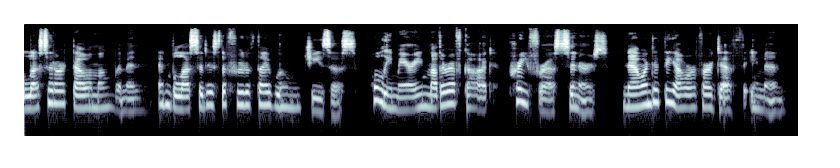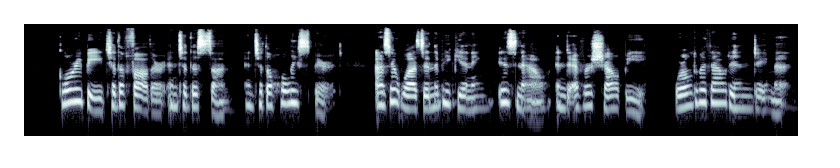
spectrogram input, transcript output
Blessed art thou among women, and blessed is the fruit of thy womb, Jesus. Holy Mary, Mother of God, pray for us sinners, now and at the hour of our death. Amen. Glory be to the Father, and to the Son, and to the Holy Spirit, as it was in the beginning, is now, and ever shall be, world without end. Amen.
